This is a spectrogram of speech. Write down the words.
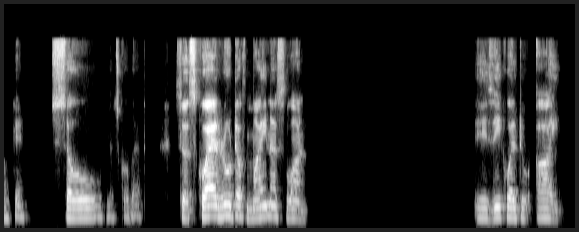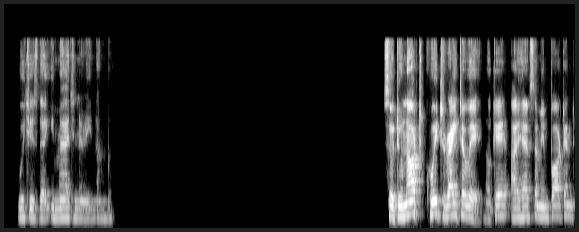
Okay, so let's go back. So square root of minus 1 is equal to i, which is the imaginary number. So do not quit right away, okay? I have some important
